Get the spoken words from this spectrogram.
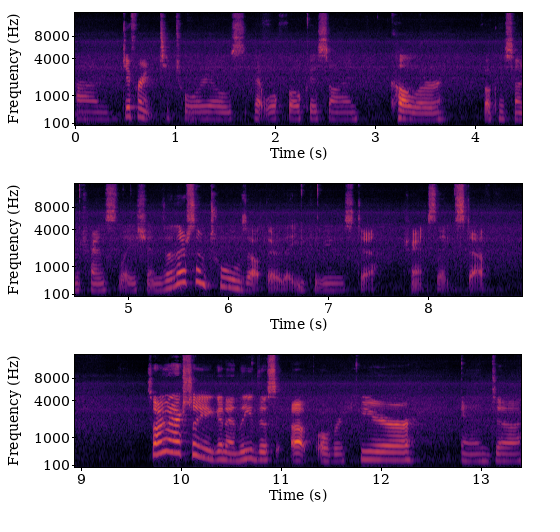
um, different tutorials that will focus on color focus on translations. And there's some tools out there that you can use to translate stuff. So I'm actually going to leave this up over here and uh,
